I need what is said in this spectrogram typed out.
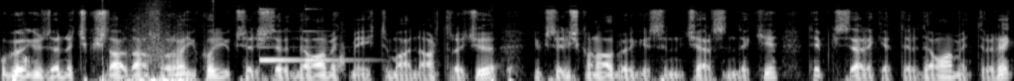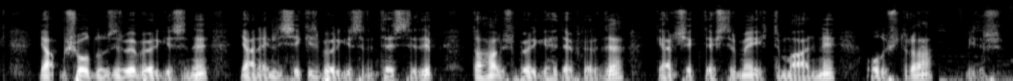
bu bölge üzerine çıkışlardan sonra yukarı yükselişlerin devam etme ihtimalini artıracağı yükseliş kanal bölgesinin içerisindeki tepkisi hareketleri devam ettirerek yapmış olduğu zirve bölgesini yani 58 bölgesini test edip daha üst bölge hedefleri de gerçekleştirme ihtimalini oluşturabilir.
